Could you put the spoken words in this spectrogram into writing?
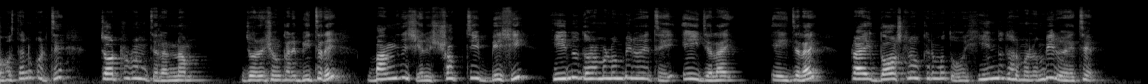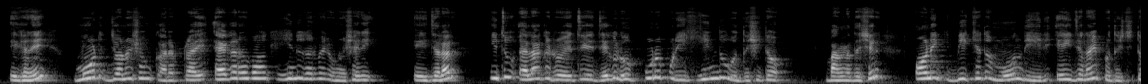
অবস্থান করছে চট্টগ্রাম জেলার নাম জনসংখ্যার বিচারে বাংলাদেশের সবচেয়ে বেশি হিন্দু ধর্মাবলম্বী রয়েছে এই জেলায়। এই জেলায় প্রায় দশ লক্ষের মতো হিন্দু ধর্মাবলম্বী রয়েছে। এখানে মোট জনসংখ্যার প্রায় এগারো ভাগ হিন্দু ধর্মের অনুসারী। এই জেলার কিছু এলাকা রয়েছে যেগুলো পুরোপুরি হিন্দু অধ্যুষিত। বাংলাদেশের অনেক বিখ্যাত মন্দির এই জেলায় প্রতিষ্ঠিত।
